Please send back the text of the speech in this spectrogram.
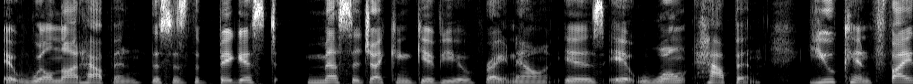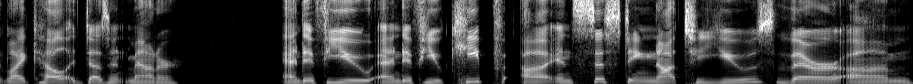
It will not happen. This is the biggest message I can give you right now is it won't happen. You can fight like hell. It doesn't matter. And if you and if you keep uh, insisting not to use their um,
